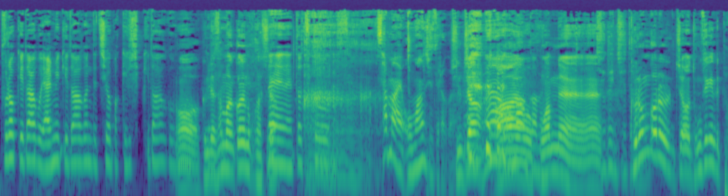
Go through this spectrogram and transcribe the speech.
부럽기도 하고 얄밉기도 하고 근데 지워받기 싶기도 하고. 어, 근데 3만 원 꺼내놓고 갔어요? 네네 또 또 3화에 5만 원 주더라고요. 진짜? 네, 아, 5만 원 고맙네. 주긴 주더라고요. 그런 거를 저 동생인데 바-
